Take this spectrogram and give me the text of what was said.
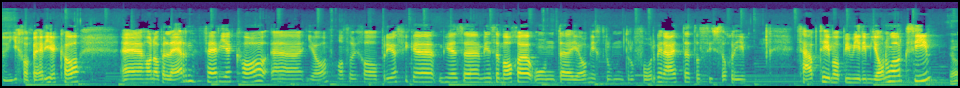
Ich hatte Ferien, gehabt, äh, hatte aber Lernferien. Gehabt, äh, ja, also ich musste Prüfungen müssen, müssen machen und äh, ja, mich darum, darauf vorbereitet. Das war so ein bisschen das Hauptthema bei mir im Januar. Gewesen. Ja.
